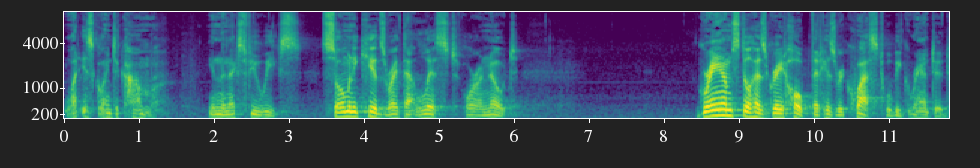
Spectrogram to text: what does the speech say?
what is going to come in the next few weeks. So many kids write that list or a note. Graham still has great hope that his request will be granted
